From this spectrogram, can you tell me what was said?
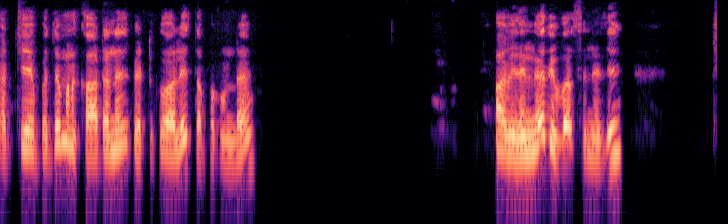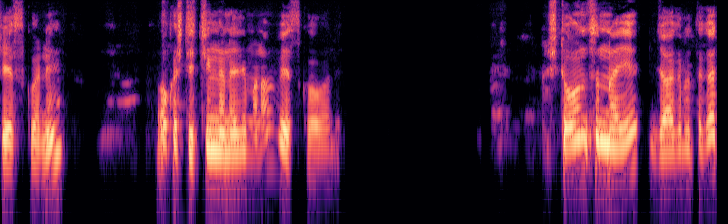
కట్ చేయకపోతే మన కాట్ అనేది పెట్టుకోవాలి తప్పకుండా. ఆ విధంగా రివర్స్ అనేది చేసుకొని ఒక స్టిచ్చింగ్ అనేది మనం వేసుకోవాలి. స్టోన్స్ ఉన్నాయి జాగ్రత్తగా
